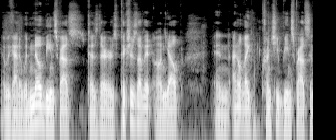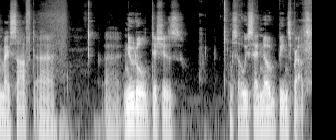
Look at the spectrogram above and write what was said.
and we got it with no bean sprouts because there's pictures of it on Yelp, and I don't like crunchy bean sprouts in my soft uh, uh, noodle dishes, so we said no bean sprouts.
